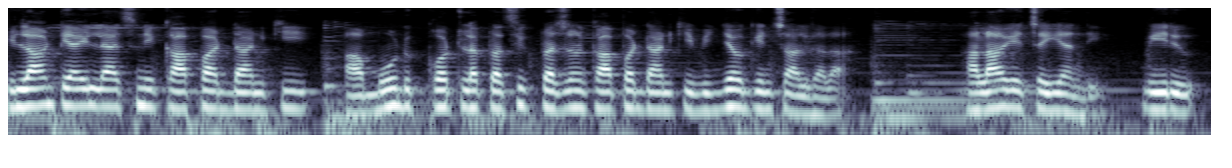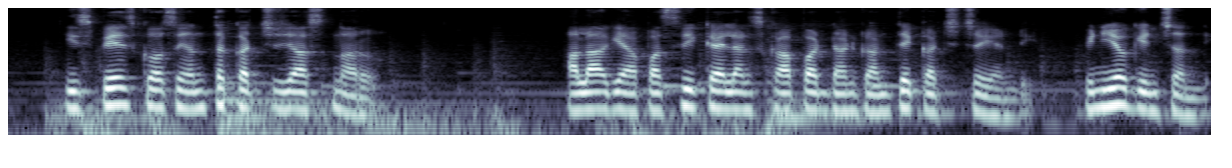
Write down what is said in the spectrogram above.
ఇలాంటి ఐలాండ్స్ని కాపాడడానికి ఆ మూడు కోట్ల ప్రసిక్ ప్రజలను కాపాడడానికి వినియోగించాలి కదా? అలాగే చెయ్యండి. మీరు ఈ స్పేస్ కోసం ఎంత ఖర్చు చేస్తున్నారో. అలాగే ఆ పసిఫిక్ ఐలాండ్స్ కాపాడడానికి అంతే ఖర్చు చేయండి. వినియోగించండి.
